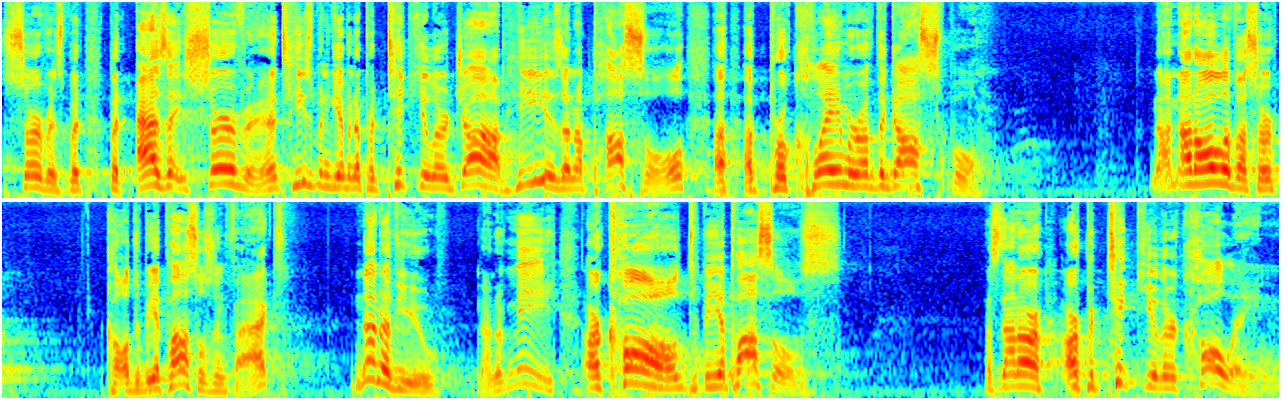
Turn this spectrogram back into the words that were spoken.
servants. But, but as a servant, he's been given a particular job. He is an apostle, a, a proclaimer of the gospel. Not, not all of us are called to be apostles, in fact. None of you none of me, are called to be apostles. That's not our, our particular calling.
